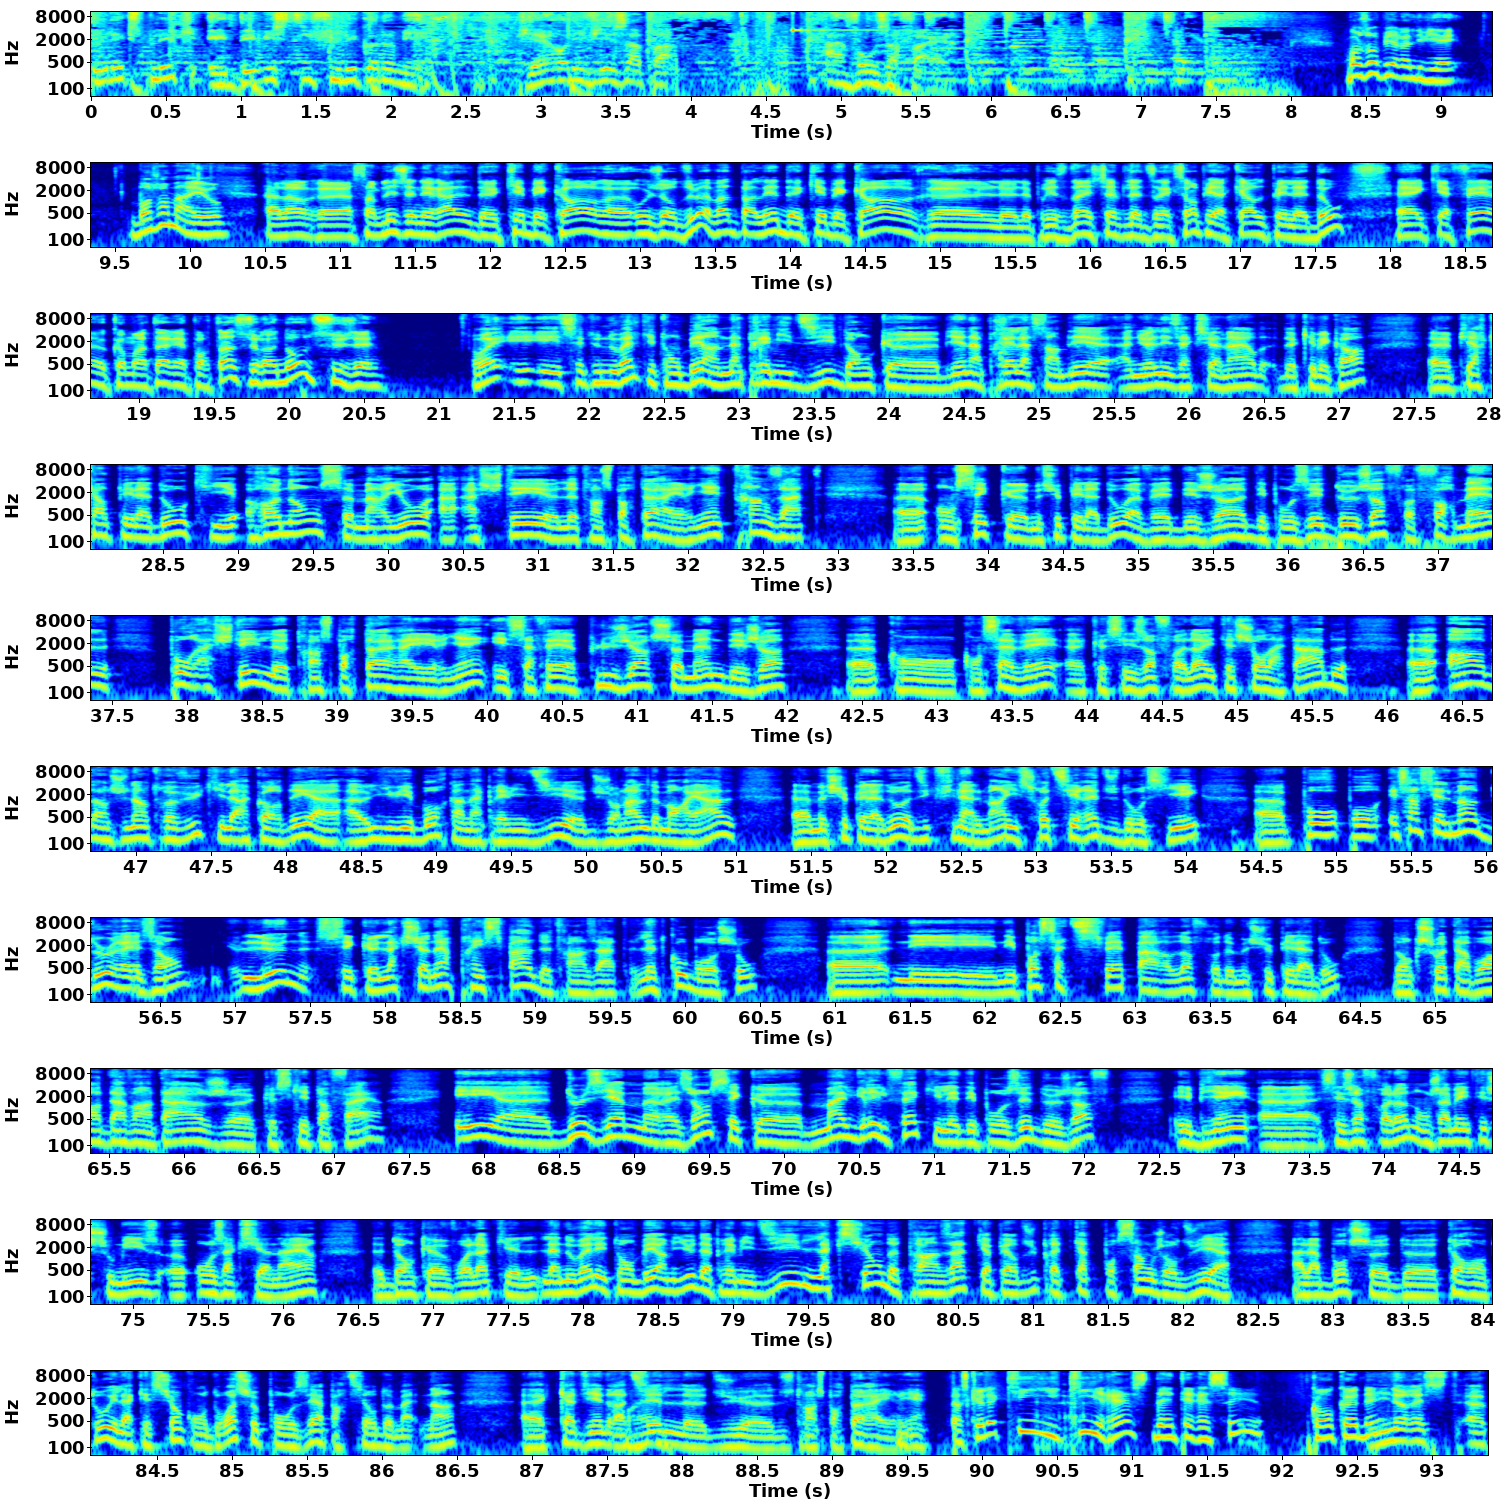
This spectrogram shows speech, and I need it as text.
Il explique et démystifie l'économie. Pierre-Olivier Zappa, à vos affaires. Bonjour Pierre-Olivier. Bonjour Mario. Alors, euh, Assemblée générale de Québécois euh, aujourd'hui. Avant de parler de Québécois, euh, le, président et chef de la direction, Pierre-Carl Pellado, qui a fait un commentaire important sur un autre sujet. Oui, et, c'est une nouvelle qui est tombée en après-midi, donc bien après l'Assemblée annuelle des actionnaires de, Québécois. Pierre-Carl Pellado qui renonce, Mario, à acheter le transporteur aérien Transat. on sait que M. Pellado avait déjà déposé deux offres formelles pour acheter le transporteur aérien et ça fait plusieurs semaines déjà euh, qu'on savait euh, que ces offres-là étaient sur la table. Euh, or, dans une entrevue qu'il a accordée à, Olivier Bourque en après-midi du Journal de Montréal, M. Pellado a dit que finalement, il se retirait du dossier pour, pour essentiellement deux raisons. L'une, c'est que l'actionnaire principal de Transat, Letco Brosso, n'est pas satisfait par l'offre de M. Pellado, donc souhaite avoir davantage que ce qui est offert. Et euh, deuxième raison, c'est que malgré le fait qu'il ait déposé deux offres, eh bien, euh, ces offres-là n'ont jamais été soumises euh, aux actionnaires. Donc voilà que la nouvelle est tombée en milieu d'après-midi. L'action de Transat qui a perdu près de 4% aujourd'hui à, la bourse de Toronto et la question qu'on doit se poser à partir de maintenant, qu'adviendra-t-il du, du transporteur aérien? Parce que là, qui qui reste d'intéressé? Qu'on connaît? Il ne reste euh,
